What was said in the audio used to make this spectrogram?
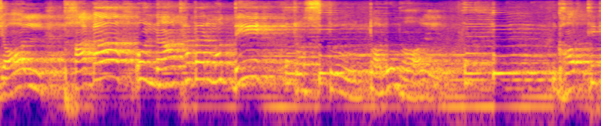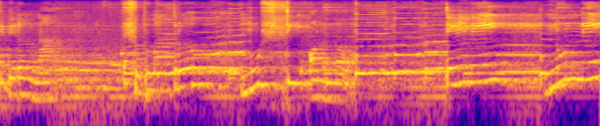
জল থাকা ও না থাকার মধ্যে ঘর থেকে বেরোন না। শুধুমাত্র মুষ্টি অন্ন। তেল নেই, নুন নেই,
